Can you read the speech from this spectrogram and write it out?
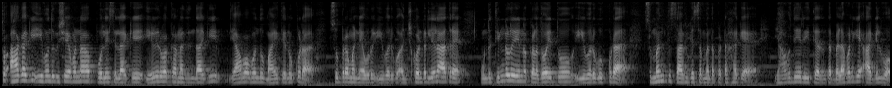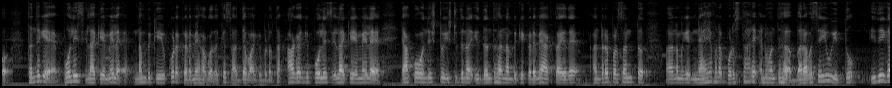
ಸೊ ಹಾಗಾಗಿ ಈ ಒಂದು ವಿಷಯವನ್ನು ಪೊಲೀಸ್ ಇಲಾಖೆ ಹೇಳಿರುವ ಕಾರಣದಿಂದಾಗಿ ಯಾವ ಒಂದು ಮಾಹಿತಿಯನ್ನು ಕೂಡ ಸುಬ್ರಹ್ಮಣ್ಯ ಅವರು ಈವರೆಗೂ ಹಂಚ್ಕೊಂಡಿರಲಿಲ್ಲ. ಆದರೆ ಒಂದು ತಿಂಗಳು ಏನು ಕಳೆದೋಯಿತು, ಈವರೆಗೂ ಕೂಡ ಸುಮಂತ್ ಸಾವಿಗೆ ಸಂಬಂಧಪಟ್ಟ ಹಾಗೆ ಯಾವುದೇ ರೀತಿಯಾದಂಥ ಬೆಳವಣಿಗೆ ಆಗಿಲ್ವೋ, ತಂದೆಗೆ ಪೊಲೀಸ್ ಇಲಾಖೆಯ ಮೇಲೆ ನಂಬಿಕೆಯೂ ಕೂಡ ಕಡಿಮೆ ಆಗೋದಕ್ಕೆ ಸಾಧ್ಯವಾಗಿ ಬಿಡುತ್ತೆ ಹಾಗಾಗಿ ಪೊಲೀಸ್ ಇಲಾಖೆಯ ಮೇಲೆ ಯಾಕೋ ಒಂದಿಷ್ಟು ಇಷ್ಟು ದಿನ ಇದ್ದಂತಹ ನಂಬಿಕೆ ಕಡಿಮೆ ಆಗ್ತಾ ಇದೆ. ಹಂಡ್ರೆಡ್ ಪರ್ಸೆಂಟ್ ನಮಗೆ ನ್ಯಾಯವನ್ನು ಕೊಡಿಸ್ತಾರೆ ಅನ್ನುವಂತಹ ಭರವಸೆಯೂ ಇತ್ತು. ಇದೀಗ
